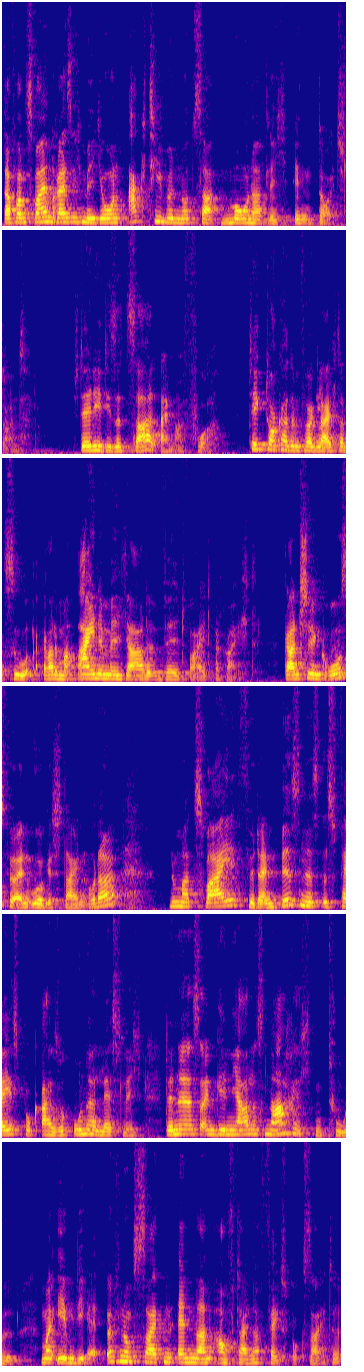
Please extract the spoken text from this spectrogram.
davon 32 Millionen aktive Nutzer monatlich in Deutschland. Stell dir diese Zahl einmal vor. TikTok hat im Vergleich dazu gerade mal eine Milliarde weltweit erreicht. Ganz schön groß für ein Urgestein, oder? Nummer zwei, für dein Business ist Facebook also unerlässlich, denn er ist ein geniales Nachrichtentool. Mal eben die Öffnungszeiten ändern auf deiner Facebook-Seite.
